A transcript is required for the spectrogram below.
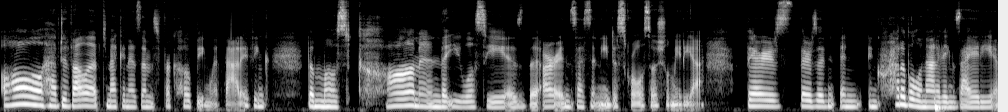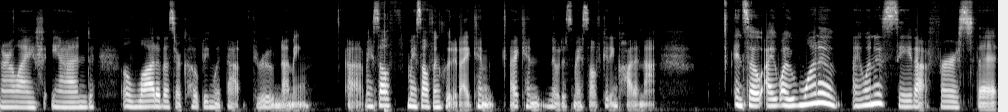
all have developed mechanisms for coping with that. I think the most common that you will see is the, our incessant need to scroll social media. There's there's an, an incredible amount of anxiety in our life, and a lot of us are coping with that through numbing. Uh, myself myself included. I can I can notice myself getting caught in that. And so I want to I want to say that first that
